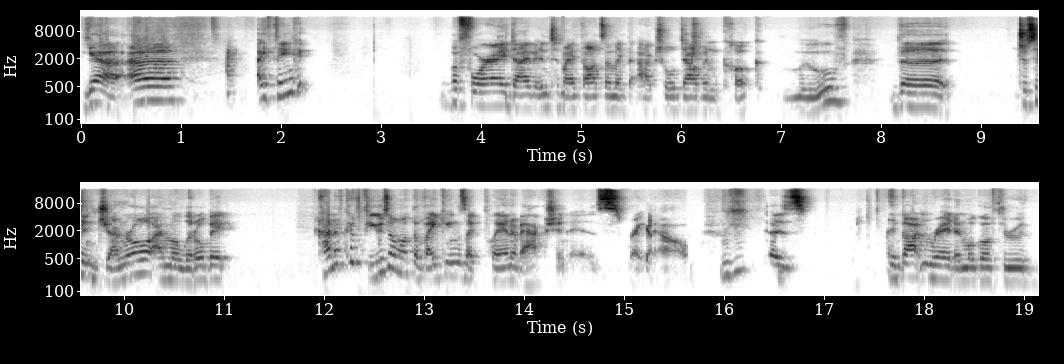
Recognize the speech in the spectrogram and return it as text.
Yeah, uh, I think before I dive into my thoughts on like the actual Dalvin Cook move, the just in general, I'm a little bit kind of confused on what the Vikings like plan of action is right yeah. now because mm-hmm. they've gotten rid, and we'll go through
